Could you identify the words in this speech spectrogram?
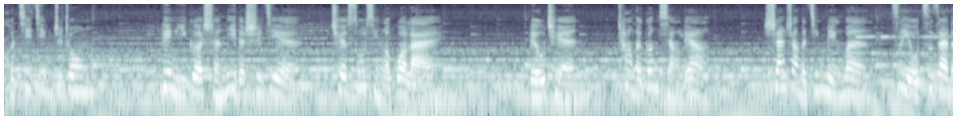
和寂静之中。另一个神秘的世界却苏醒了过来，流泉唱得更响亮，山上的精灵们自由自在地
